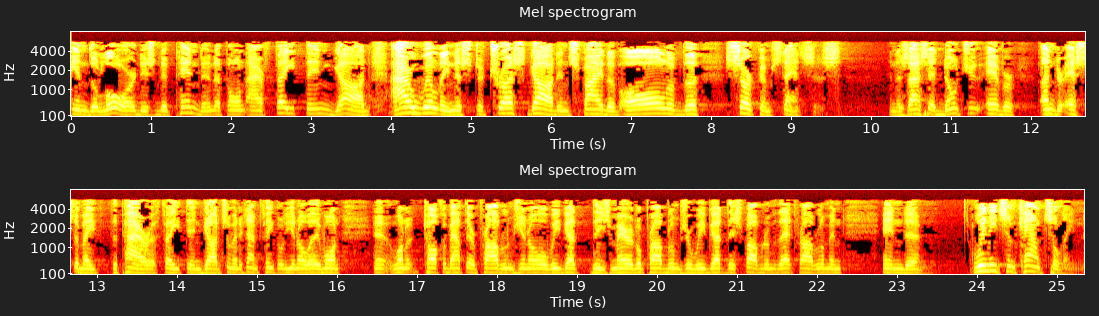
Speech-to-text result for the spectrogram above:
in the Lord is dependent upon our faith in God, our willingness to trust God in spite of all of the circumstances. And as I said, don't you ever underestimate the power of faith in God. So many times people, you know, they want uh, want to talk about their problems. You know, we've got these marital problems, or we've got this problem or that problem, and and uh, we need some counseling.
